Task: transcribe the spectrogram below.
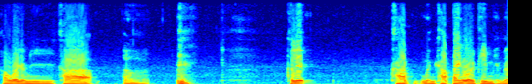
เขาก็จะมีคาบเออเขาเรียกคราบเหมือนคราบแป้งโรยพิมพ์เห็นไหม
